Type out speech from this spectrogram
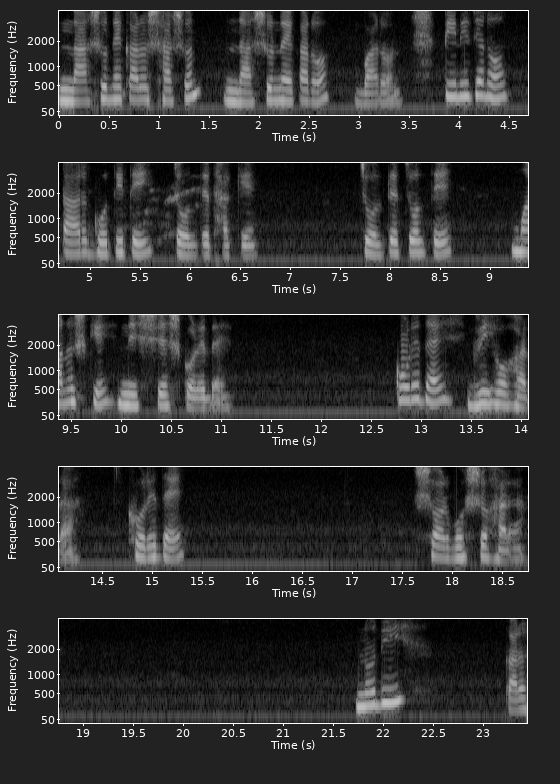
না শুনে কারও শাসন, না শুনে কারও বারণ, তিনি যেন তার গতিতেই চলতে থাকে। চলতে চলতে মানুষকে নিঃশেষ করে দেয়। করে দেয় গৃহহারা, করে দেয় সর্বস্ব হারা। নদী কারও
